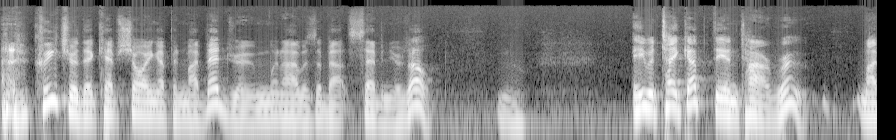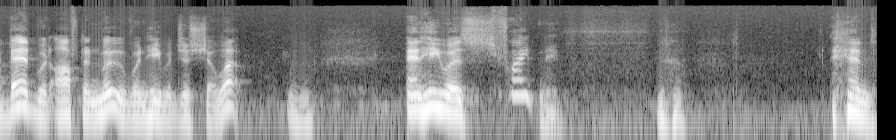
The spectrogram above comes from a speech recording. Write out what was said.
creature that kept showing up in my bedroom when I was about seven years old. Know. He would take up the entire room. My bed would often move when he would just show up. You know. And he was frightening. And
